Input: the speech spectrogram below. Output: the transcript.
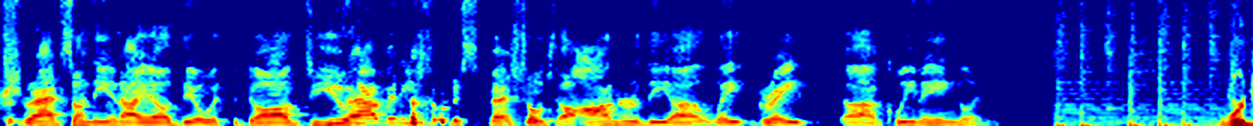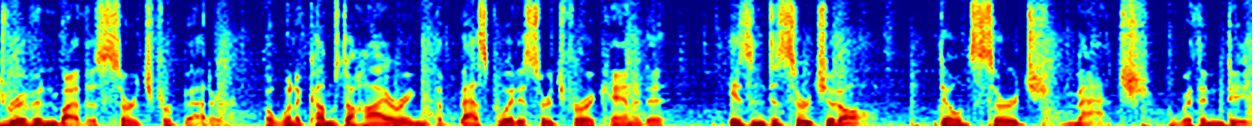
congrats on the NIL deal with the dog. Do you have any sort of special to honor the uh, late great uh, Queen of England? We're driven by the search for better, but when it comes to hiring, the best way to search for a candidate isn't to search at all. Don't search. Match with Indeed.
